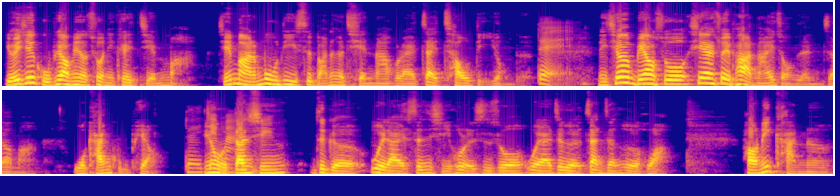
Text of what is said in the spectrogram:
有一些股票没有错，你可以减码，减码的目的是把那个钱拿回来再抄底用的。对，你千万不要说现在最怕哪一种人，你知道吗？我砍股票，对，因为我担心这个未来升息，或者是说未来这个战争恶化。好，你砍呢，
